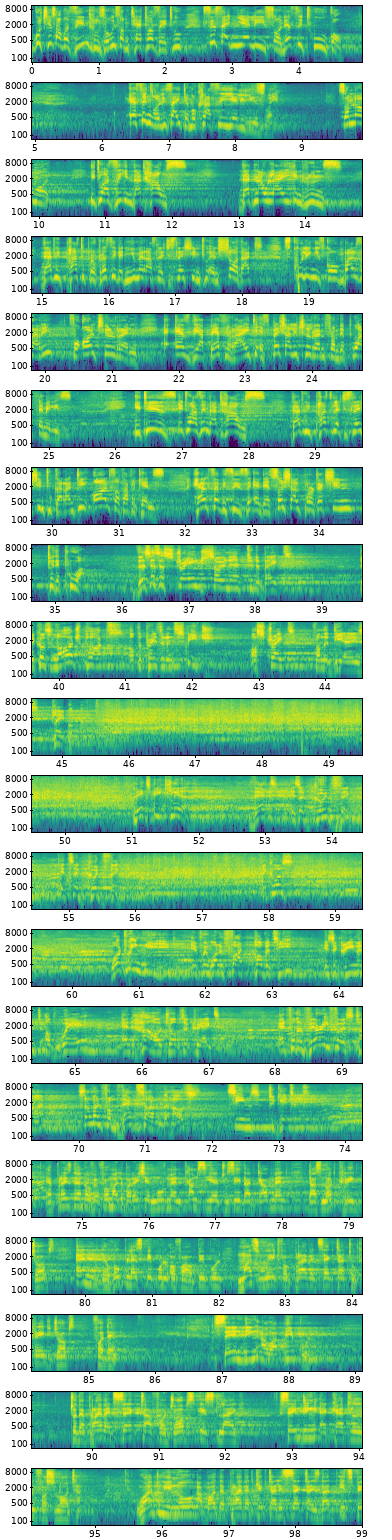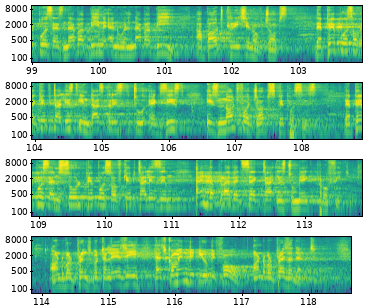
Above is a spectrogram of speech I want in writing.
ukutshiswa kwezindlu zowiso-mthetho zethu sisenyeliso nesithuko esingcolisa idemokrasi yeli lizwe somlomo it was in that house that now lie in ruins that we passed progressive and numerous legislation to ensure that schooling is compulsory for all children as their birthright, especially children from the poor families. It, is, it was in that house that we passed legislation to guarantee all South Africans health services and a social protection to the poor. This is a strange SONA to debate because large parts of the President's speech are straight from the DA's playbook. Let's be clear, that is a good thing. It's a good thing. Because what we need if we want to fight poverty is agreement of where and how jobs are created. And for the very first time, someone from that side of the House seems to get it. A president of a former liberation movement comes here to say that government does not create jobs and the hopeless people of our people must wait for private sector to create jobs for them. Sending our people to the private sector for jobs is like sending a cattle for slaughter. What we know about the private capitalist sector is that its purpose has never been and will never be about creation of jobs. The purpose of a capitalist industry to exist is not for jobs purposes. The purpose and sole purpose of capitalism and the private sector is to make profit. Honorable Prince Buthelezi has commended you before, Honorable President,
